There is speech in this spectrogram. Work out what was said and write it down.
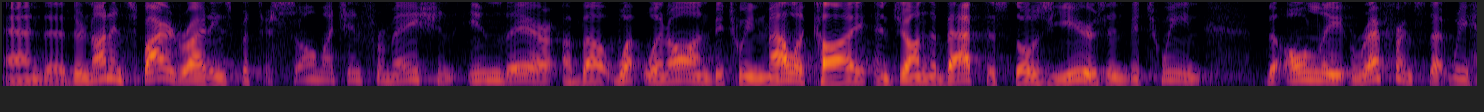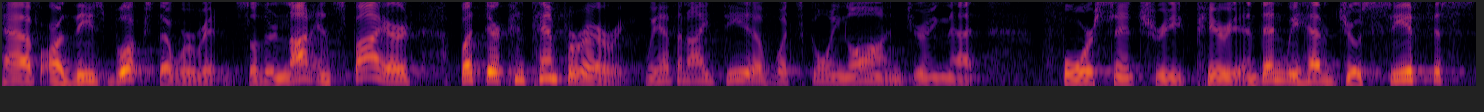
And uh, they're not inspired writings, but there's so much information in there about what went on between Malachi and John the Baptist, those years in between. The only reference that we have are these books that were written. So they're not inspired, but they're contemporary. We have an idea of what's going on during that four century period. And then we have Josephus,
